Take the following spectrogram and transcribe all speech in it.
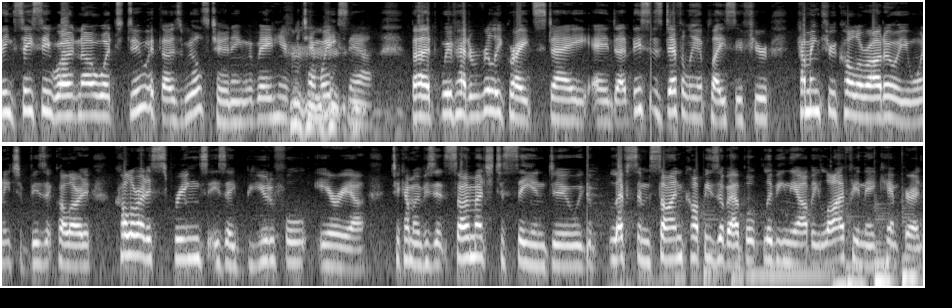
Think Cece won't know what to do with those wheels turning. We've been here for 10 weeks now. But we've had a really great stay, and uh, this is definitely a place if you're coming through Colorado or you're wanting to visit Colorado. Colorado Springs is a beautiful area to come and visit. So much to see and do. We've left some signed copies of our book, Living the RV Life, in their campground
